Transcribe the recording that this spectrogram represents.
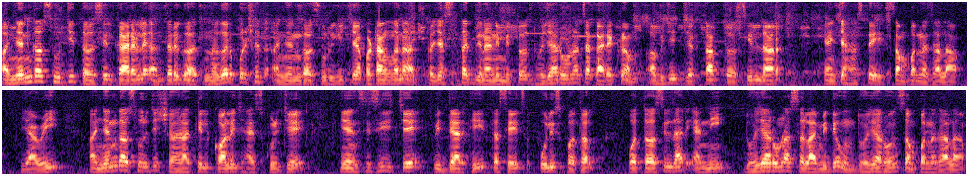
अंजनगाव सुरजी तहसील कार्यालय अंतर्गत नगर परिषद अंजनगाव सुरजीच्या पटांगणात प्रजासत्ताक दिनानिमित्त ध्वजारोहणाचा कार्यक्रम अभिजित जगताप तहसीलदार यांच्या हस्ते संपन्न झाला. यावेळी अंजनगाव सुरजी शहरातील कॉलेज हायस्कूलचे एन सी सीचे विद्यार्थी तसेच पोलीस पथक व तहसीलदार यांनी ध्वजारोहणास सलामी देऊन ध्वजारोहण संपन्न झाला.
